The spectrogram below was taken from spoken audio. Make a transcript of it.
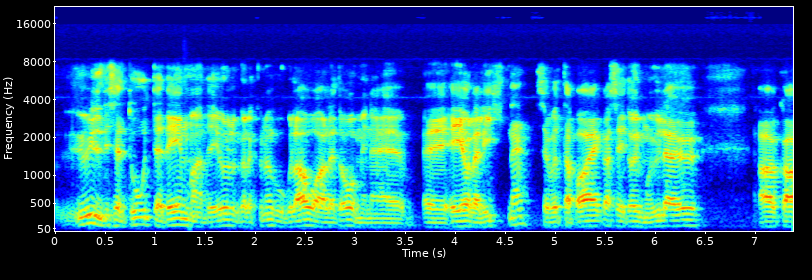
üldiselt uute teemade julgeolekunõukogu lauale toomine äh, ei ole lihtne, see võtab aega, see ei toimu üleöö. aga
